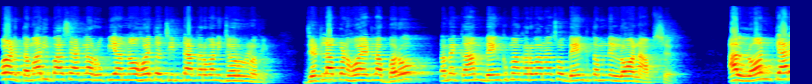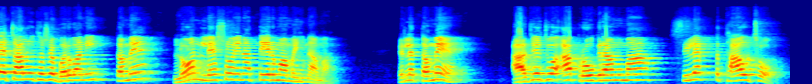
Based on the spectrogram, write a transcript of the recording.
પણ તમારી પાસે આટલા રૂપિયા ન હોય તો ચિંતા કરવાની જરૂર નથી. જેટલા પણ હોય એટલા ભરો. તમે કામ બેંકમાં કરવાના છો, બેંક તમને લોન આપશે. આ લોન ક્યારે ચાલુ થશે ભરવાની? તમે લોન લેશો એના તેરમા મહિનામાં. એટલે તમે આજે જો આ પ્રોગ્રામમાં સિલેક્ટ થાવ છો,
